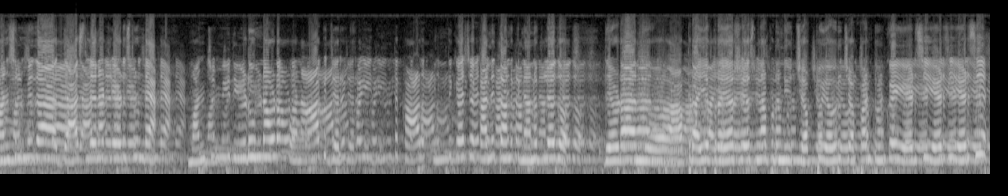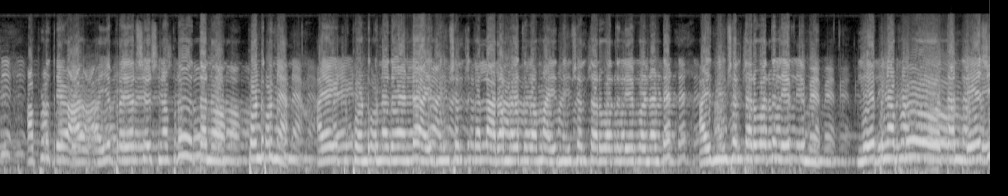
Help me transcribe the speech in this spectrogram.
మనుషుల మీద దాసి లేనట్లు ఏడుస్తుండే. మంచం మీద ఈడు నాకు జరిగిపోయి ఇంత కాళ్ళ కిందికేసే కానీ తనకు నెనపలేదు. దేవుడా నువ్వు అప్పుడు అయ్యే ప్రేయర్ చేసినప్పుడు నీవు చెప్పు ఎవరు చెప్పండి ఊకే ఏడ్చి ఏడ్చి ఏడ్చి అప్పుడు అయ్యే ప్రేయర్ చేసినప్పుడు తను పండుకునే. అయ్యా ఇట్లా పండుకున్నది అంటే ఐదు నిమిషాల కల్లా ఆరామవుతుందమ్మా ఐదు నిమిషాల తర్వాత లేపండి అంటే ఐదు నిమిషాల తర్వాత లేపితే లేపినప్పుడు తను లేచి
